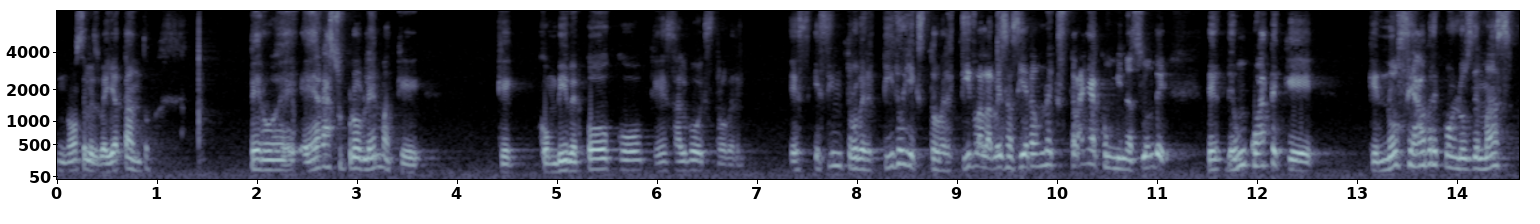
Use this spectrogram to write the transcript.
no se les veía tanto, pero eh, era su problema, que, que convive poco, que es algo extrovertido es, introvertido y extrovertido a la vez, así era una extraña combinación de, un cuate que, que, no se abre con los demás,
